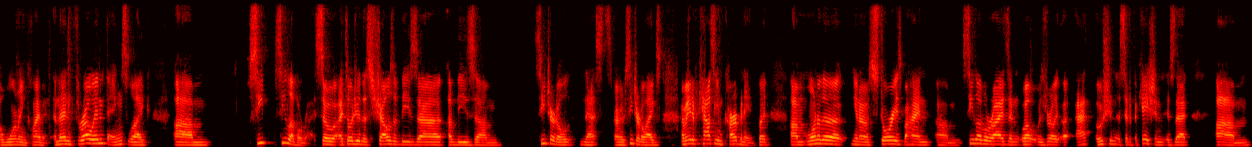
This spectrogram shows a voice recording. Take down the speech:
a warming climate. And then throw in things like um, sea sea level rise. So I told you the shells of these uh, of these um, sea turtle nests or sea turtle eggs are made of calcium carbonate. But um, one of the you know stories behind um, sea level rise and well, it was really uh, ocean acidification is that um,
